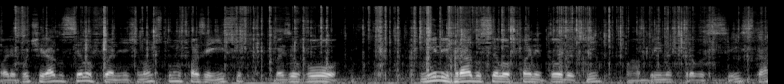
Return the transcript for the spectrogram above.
Olha, eu vou tirar do celofane, gente, não costumo fazer isso, mas eu vou me livrar do celofane todo aqui. Ó, abrindo aqui para vocês, tá?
